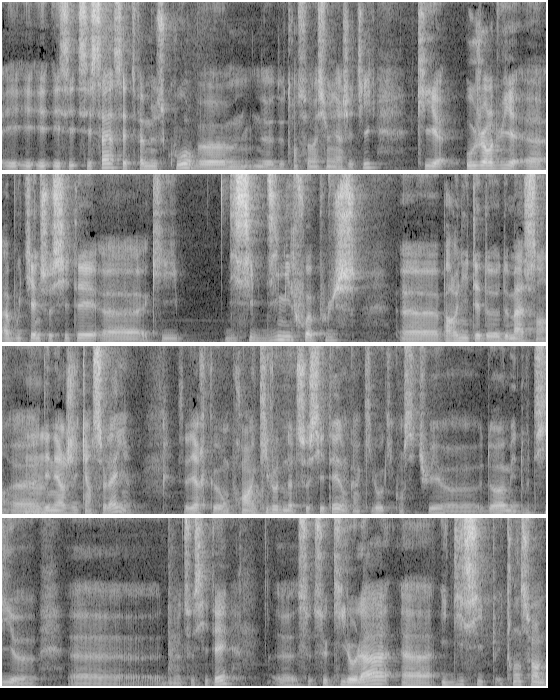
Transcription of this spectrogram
et, et, c'est ça, cette fameuse courbe euh, de, transformation énergétique qui aujourd'hui euh, aboutit à une société qui dissipe 10 000 fois plus euh, par unité de, masse hein, euh, mhm. d'énergie qu'un soleil. C'est-à-dire qu'on prend un kilo de notre société, donc un kilo qui est constitué euh, d'hommes et d'outils de notre société. ce, kilo-là, il dissipe, il transforme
